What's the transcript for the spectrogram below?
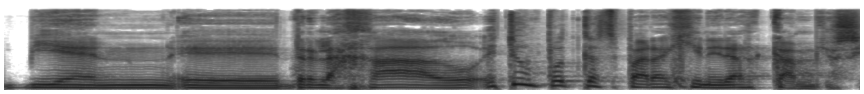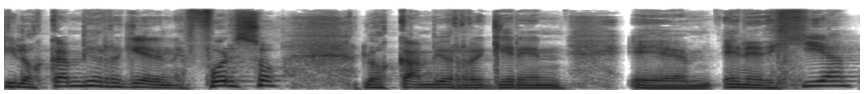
bien, eh, relajado. Este es un podcast para generar cambios. y Los cambios requieren esfuerzo, los cambios requieren eh, energía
